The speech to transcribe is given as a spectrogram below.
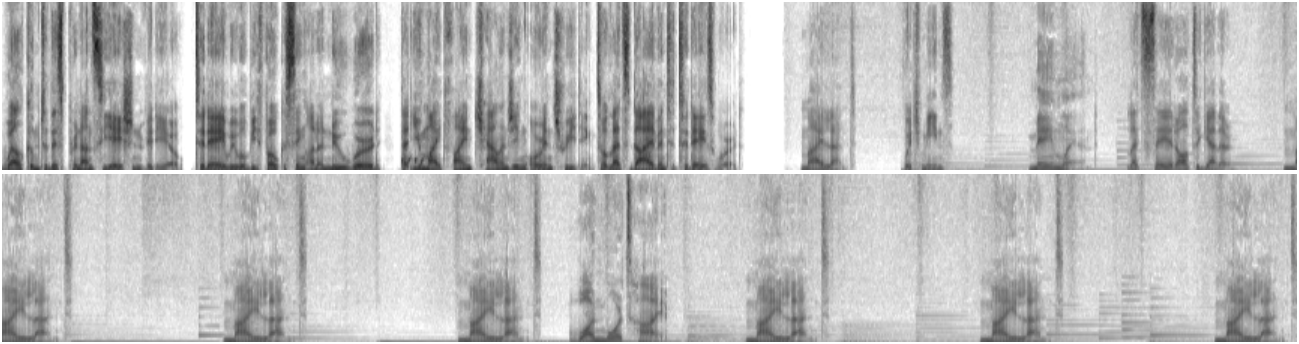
Welcome to this pronunciation video. Today we will be focusing on a new word that you might find challenging or intriguing. So let's dive into today's word. Mailand, which means, Mainland. let's say it all together. Mailand. Mailand. Mailand. One more time. Mailand. Mailand. Mailand.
